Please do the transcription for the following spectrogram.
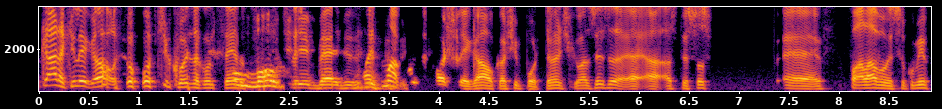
Cara, que legal. um monte de coisa acontecendo. Um monte de badges. Mas uma coisa que eu acho legal, que eu acho importante, que eu, às vezes é, as pessoas é, falavam isso comigo.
